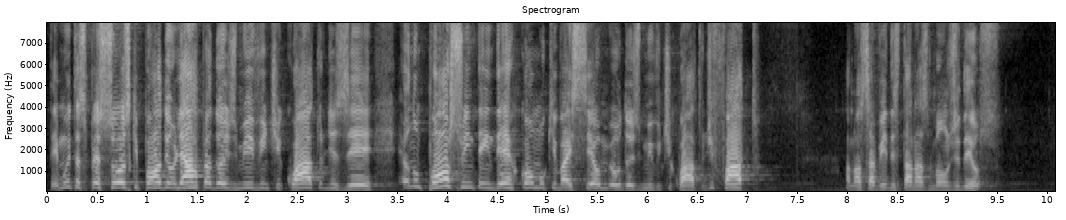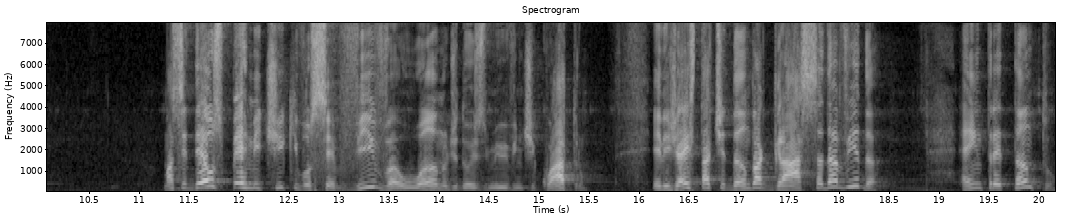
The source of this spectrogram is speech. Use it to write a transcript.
Tem muitas pessoas que podem olhar para 2024 e dizer: "Eu não posso entender como que vai ser o meu 2024". De fato, a nossa vida está nas mãos de Deus. Mas se Deus permitir que você viva o ano de 2024, ele já está te dando a graça da vida. Entretanto,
